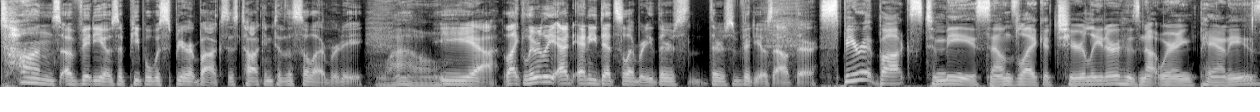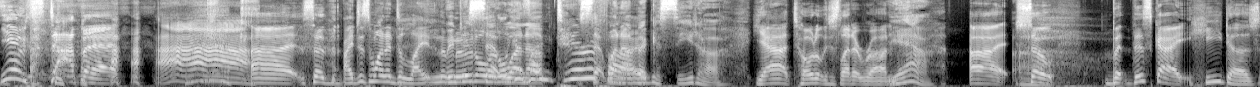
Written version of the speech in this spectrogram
tons of videos of people with spirit boxes talking to the celebrity. Wow. Yeah, like literally at any dead celebrity, there's there's videos out there. Spirit box to me sounds like a cheerleader who's not wearing panties. You stop it. uh, so th- I just wanted to lighten the We mood a little one because. I'm terrified. Set one up at Casita. yeah, totally. Just let it run. Yeah. Uh, so, but this guy, he does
